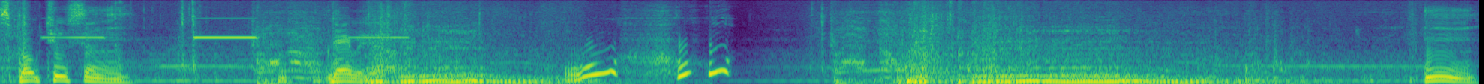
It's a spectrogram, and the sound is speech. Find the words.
Spoke too soon. There we go. Mmm.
